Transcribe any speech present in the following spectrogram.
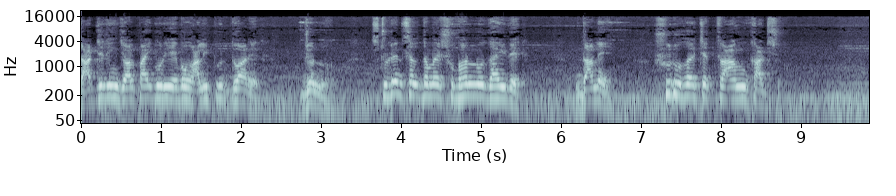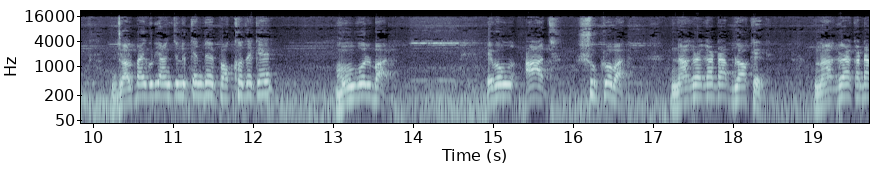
দার্জিলিং, জলপাইগুড়ি এবং আলিপুরদুয়ারের জন্য স্টুডেন্টস হেলথ হোমের শুভান্নদায়ীদের দানে শুরু হয়েছে ত্রাণ কার্য। জলপাইগুড়ি আঞ্চলিক কেন্দ্রের পক্ষ থেকে মঙ্গলবার এবং আজ শুক্রবার নাগরাকাটা ব্লকের নাগরাকাটা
